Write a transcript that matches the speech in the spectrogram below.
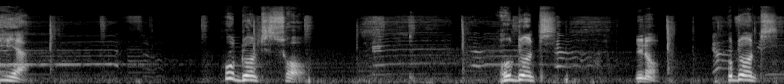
air, who don't sow, who don't, you know, who don't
